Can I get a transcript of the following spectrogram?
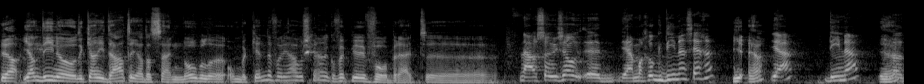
Ja, Jan Dino, de kandidaten, ja, dat zijn nobele onbekenden voor jou waarschijnlijk. Of heb je je voorbereid? eh? Nou, sowieso, eh, ja, mag ik ook Dina zeggen? Ja? ja? Ja? Dina? Ja. Dat,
